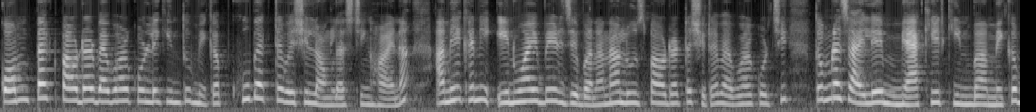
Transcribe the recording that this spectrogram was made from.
কম্প্যাক্ট পাউডার ব্যবহার করলে কিন্তু মেকআপ খুব একটা বেশি লং লাস্টিং হয় না। আমি এখানে এনওয়াইবের যে বানানা লুজ পাউডারটা সেটা ব্যবহার করছি। তোমরা চাইলে ম্যাকের কিংবা মেকআপ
